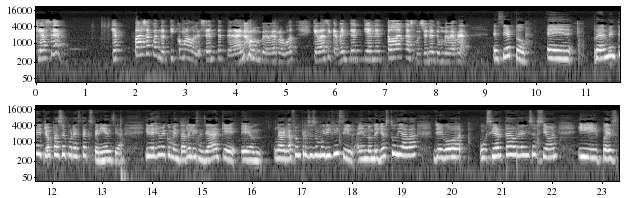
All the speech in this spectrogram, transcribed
¿qué hacer? ¿Qué pasa cuando a ti como adolescente te dan un bebé robot que básicamente tiene todas las funciones de un bebé real? Es cierto, eh, realmente yo pasé por esta experiencia y déjeme comentarle, licenciada, que em, la verdad fue un proceso muy difícil. En donde yo estudiaba llegó cierta organización y pues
